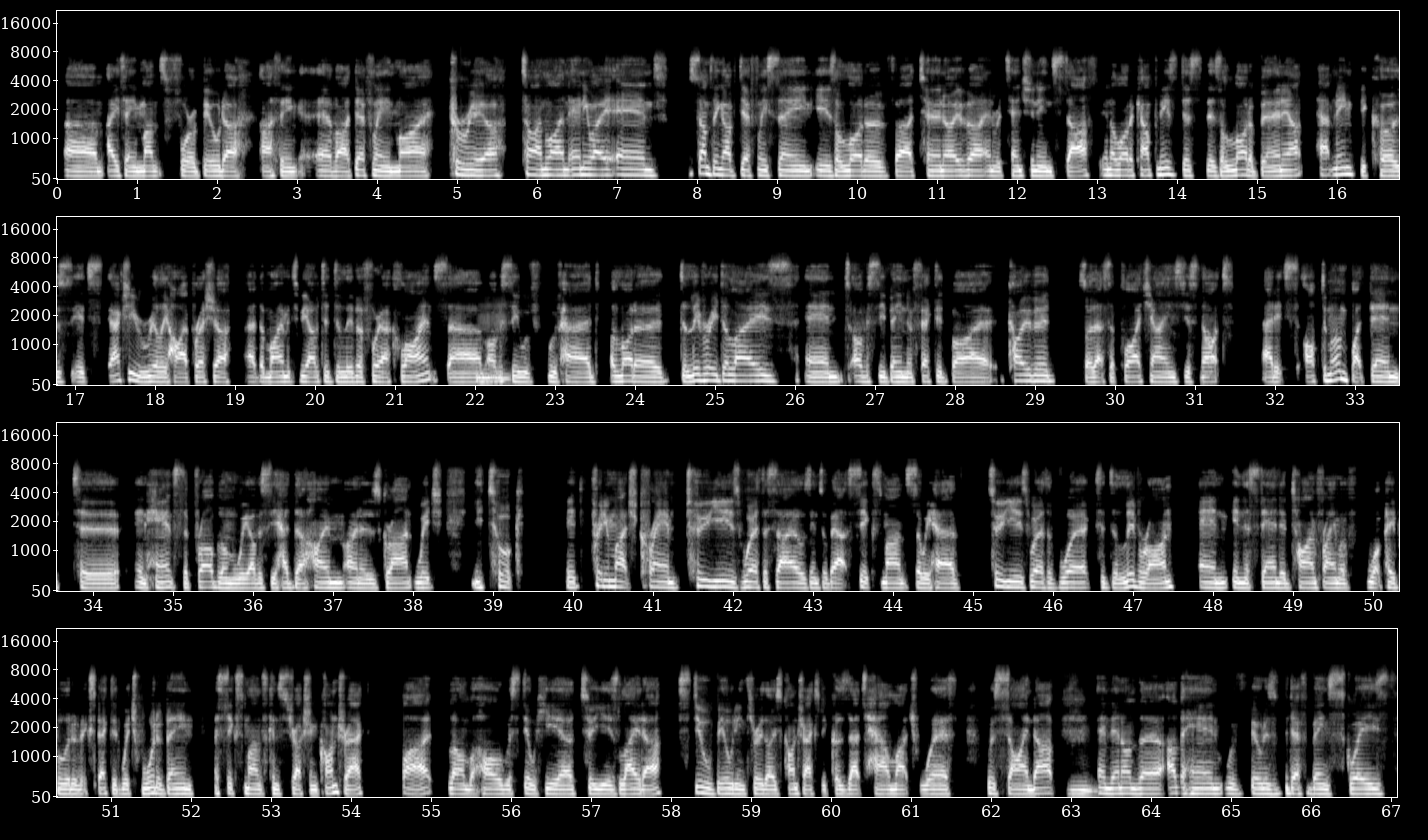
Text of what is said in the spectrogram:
Um, 18 months for a builder, I think, ever, definitely in my career timeline anyway. And something I've definitely seen is a lot of uh, turnover and retention in staff in a lot of companies. Just there's a lot of burnout happening because it's actually really high pressure at the moment to be able to deliver for our clients. Um, mm. Obviously, we've we've had a lot of delivery delays and obviously been affected by COVID. So that supply chain's just not at its optimum. But then to enhance the problem, we obviously had the homeowners grant, which you took it pretty much crammed two years worth of sales into about six months. So we have two years worth of work to deliver on and in the standard time frame of what people would have expected, which would have been a six month construction contract. But lo and behold, we're still here two years later, still building through those contracts because that's how much worth was signed up. Mm. And then on the other hand, with builders definitely being squeezed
